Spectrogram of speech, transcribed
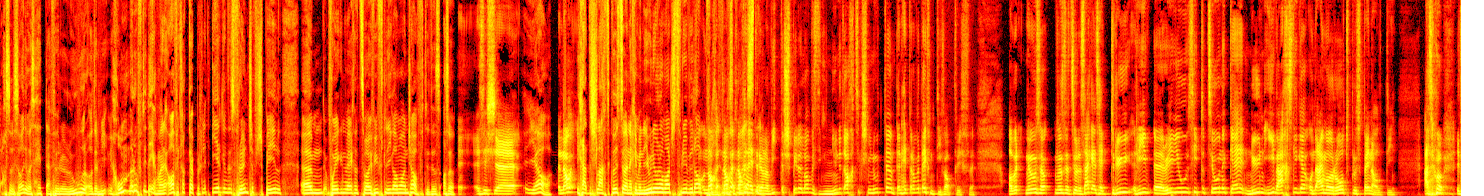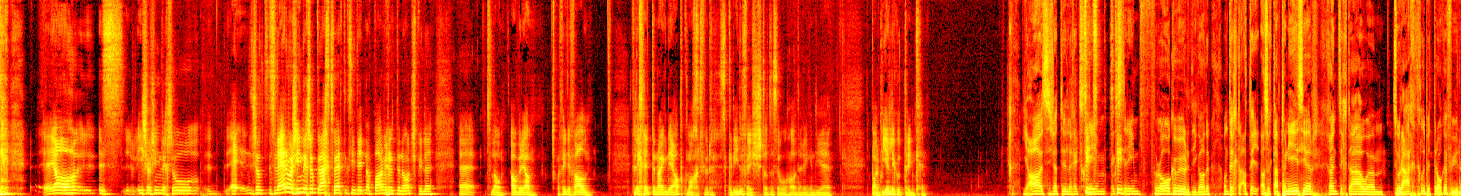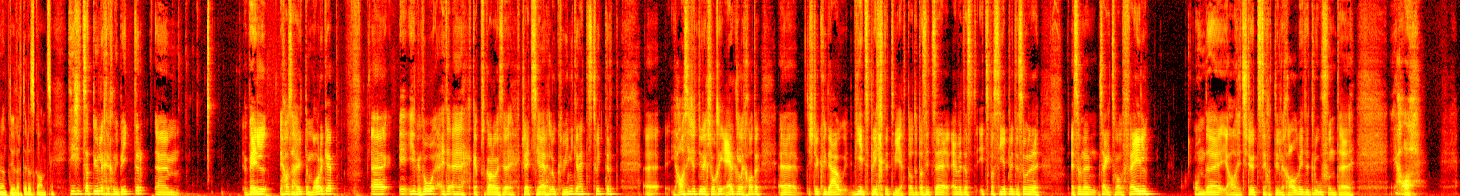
Also, sorry, was hat der für eine Uhr? Oder wie, wie kommt man auf die Idee? Ich meine, Afrika Cup ist nicht irgendein Freundschaftsspiel ähm, von irgendwelchen zwei Fünftligamannschaften. Das, also, es ist. Äh, ja. Nach, ich hätte es schlecht gewusst, wenn ich in einem Junior-Match zu früh würde Und nachher, nachher, also, nachher hat er ja noch weiterspielen lassen, bis in die 89. Minute. Und dann hat er aber definitiv abgepfiffen. Aber man muss, noch, muss dazu noch sagen, es hat drei Re äh, Review-Situationen gegeben, neun Einwechslungen und einmal Rot plus Penalty. Also, ja, es ist wahrscheinlich schon, äh, schon es wäre wahrscheinlich schon gerechtfertigt gewesen, dort noch ein paar Minuten nachzuspielen äh, zu lassen. Aber ja, auf jeden Fall, vielleicht hätte er noch irgendwie abgemacht für das Grillfest oder so, oder irgendwie ein paar Bierchen trinken. Ja, es ist natürlich extrem, extrem fragwürdig, oder? Und ich, also ich glaube, Tunesier können sich da auch ähm, zu Recht ein bisschen betrogen fühlen, natürlich, durch das Ganze. Es ist jetzt natürlich ein bisschen bitter, ähm, weil ich habe heute Morgen äh, irgendwo, äh, ich glaube sogar unser geschätzter Herr Luke Winiger hat das twittert, äh, ja, es ist natürlich schon ein bisschen ärgerlich, oder? Äh, ein Stück weit auch, wie jetzt berichtet wird, oder? Dass jetzt, äh, eben, dass jetzt passiert wieder so eine, so eine, sag ich jetzt mal, Fail und äh, ja, jetzt stürzt sich natürlich alle wieder drauf und äh, ja,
